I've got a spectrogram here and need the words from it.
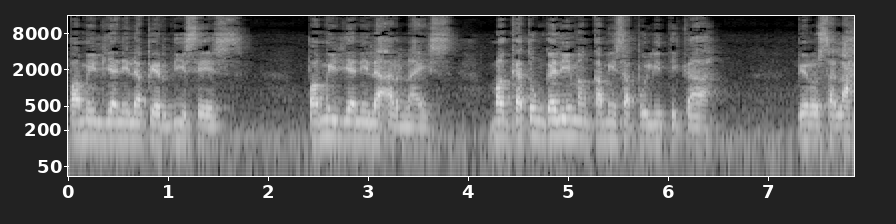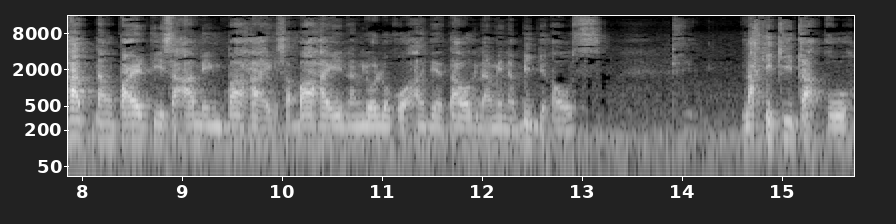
pamilya nila Perdices, pamilya nila Arnaiz, magkatunggali man kami sa politika, pero sa lahat ng party sa aming bahay, sa bahay ng lolo ko, ang tinatawag namin na big house, nakikita ko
